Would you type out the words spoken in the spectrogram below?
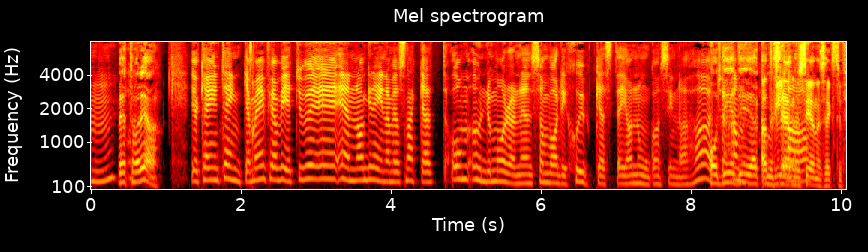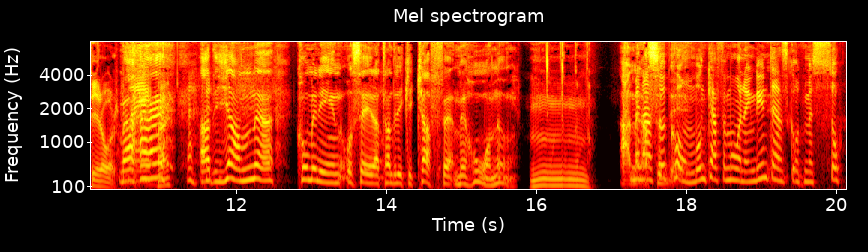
Mm. Vet ni vad det är? Jag kan ju tänka mig, för jag vet ju eh, en av grejerna vi har snackat om under morgonen som var det sjukaste jag någonsin har hört. Och det är det jag kommer Att Glenn. Hysén är 64 år. Nej, att Janne kommer in och säger att han dricker kaffe med honung. Mm. Ja, Men, alltså, det- kombon kaffe med honung, det är ju inte ens gott med socker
